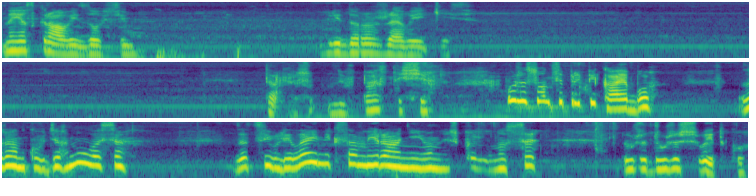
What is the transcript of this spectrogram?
Не яскравий зовсім. Блідорожевий якийсь. Так, щоб не впасти ще. Боже, сонце припікає, бо зранку вдягнулася. Заців лілейник самий ранній, я ж кажу, ну все дуже-дуже швидко.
